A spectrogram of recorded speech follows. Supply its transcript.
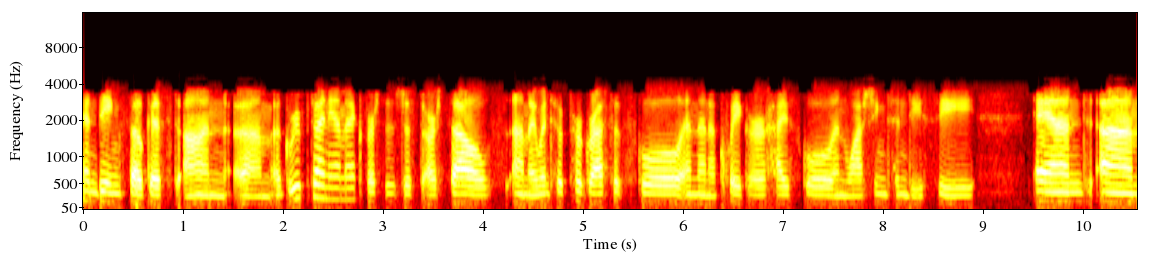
and being focused on um, a group dynamic versus just ourselves. Um, I went to a progressive school and then a Quaker high school in Washington, D.C. And um,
